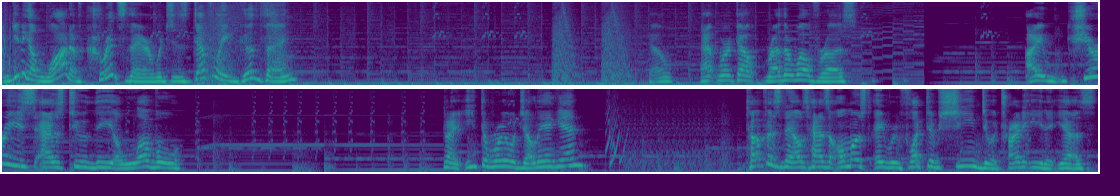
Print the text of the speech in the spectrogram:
I'm getting a lot of crits there, which is definitely a good thing. Go. That worked out rather well for us. I'm curious as to the level. Can I eat the royal jelly again? Tough as nails has almost a reflective sheen to it. Try to eat it, yes.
